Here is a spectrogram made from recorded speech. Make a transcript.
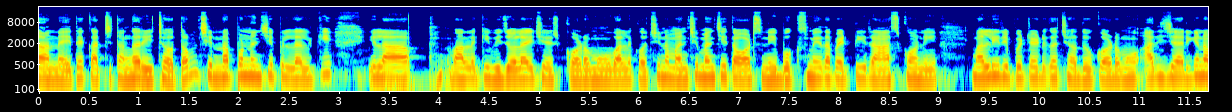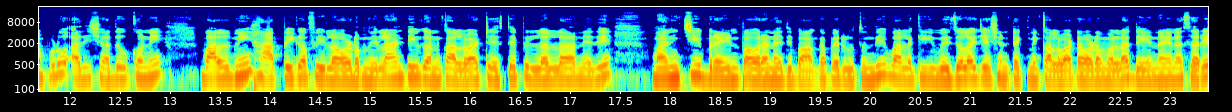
దాన్ని అయితే ఖచ్చితంగా రీచ్ అవుతాం. చిన్నప్పటి నుంచి పిల్లలకి ఇలా వాళ్ళకి విజువలైజ్ చేసుకోవడము వాళ్ళకి వచ్చిన మంచి మంచి థాట్స్ని బుక్స్ మీద పెట్టి రాసుకొని మళ్ళీ రిపీటెడ్గా చదువుకోవడము అది జరిగినప్పుడు అది చదువుకొని వాళ్ళని హ్యాపీగా ఫీల్ అవ్వడం ఇలాంటివి కనుక అలవాటు చేస్తే పిల్లల్లో అనేది మంచి బ్రెయిన్ పవర్ అనేది బాగా పెరుగుతుంది. వాళ్ళకి విజువలైజేషన్ టెక్నిక్ అలవాటు అవ్వడం వల్ల దేనైనా సరే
